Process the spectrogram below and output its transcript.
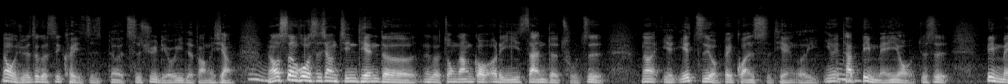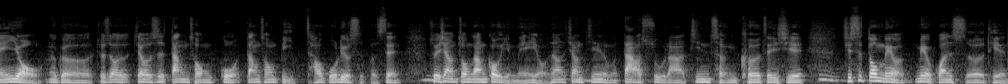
那我觉得这个是可以持呃持续留意的方向。嗯，然后甚或是像今天的那个中钢构二零一三的处置，那也也只有被关十天而已，因为它并没有就是并没有那个就是叫叫是当冲过当冲比超过六十 percent，所以像中钢构也没有，像像今天什么大树啦、金城科这些，其实都没有没有关十二天。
